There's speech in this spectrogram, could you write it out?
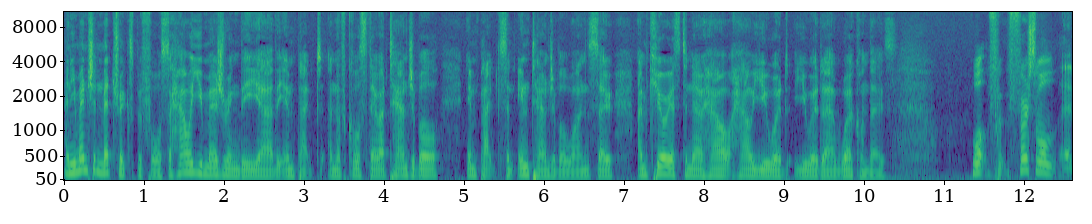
And you mentioned metrics before. So how are you measuring the uh, the impact? And of course, there are tangible impacts and intangible ones. So I'm curious to know how, how you would you would uh, work on those. Well, f- first of all. Uh,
